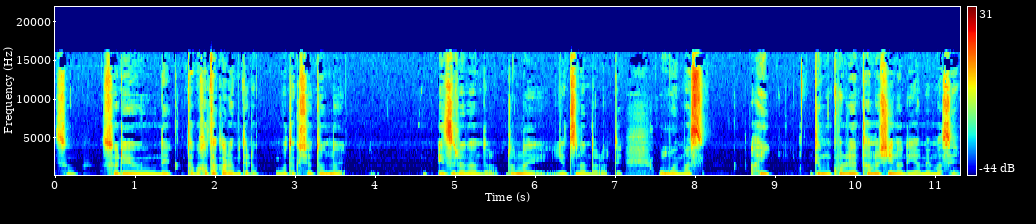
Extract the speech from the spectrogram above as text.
そう。それをね、多分旗から見たら、私はどんな絵面なんだろう、どんなやつなんだろうって思います。はい。でもこれは楽しいのでやめません。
